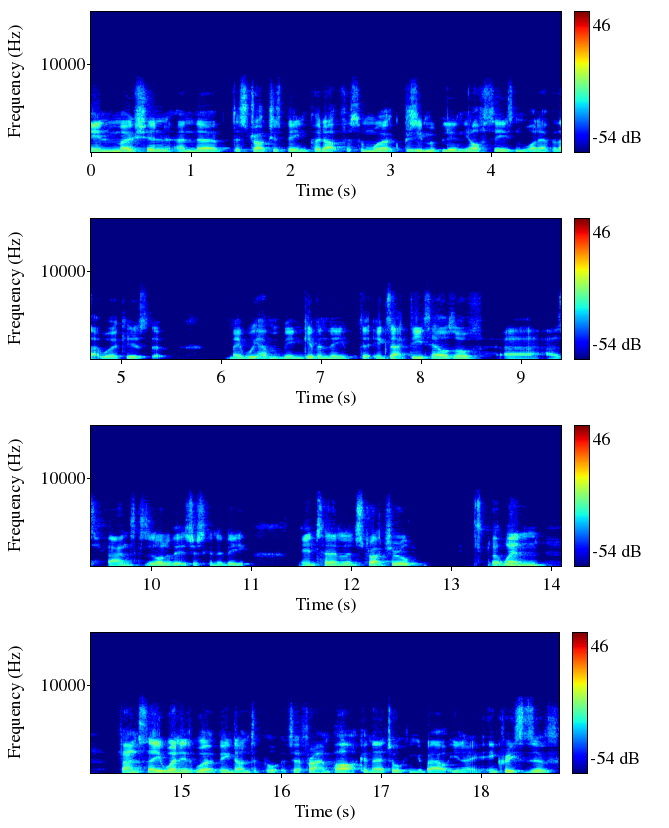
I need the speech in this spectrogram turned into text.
in motion, and the the structures being put up for some work, presumably in the off season, whatever that work is that maybe we haven't been given the, the exact details of uh, as fans, because a lot of it is just going to be internal and structural. But when fans say when is work being done to to Fratton Park, and they're talking about you know increases of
